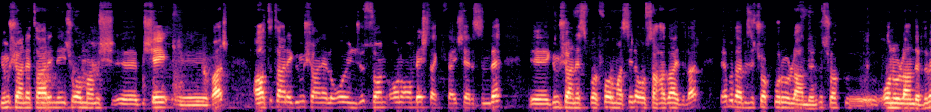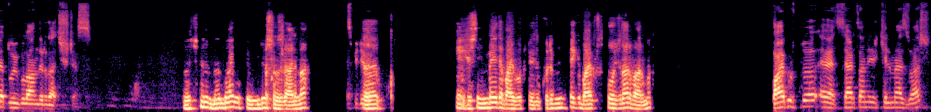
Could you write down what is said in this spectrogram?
Gümüşhane tarihinde hiç olmamış e, bir şey e, var. 6 tane Gümüşhaneli oyuncu son 10-15 dakika içerisinde e, Gümüşhane Spor formasıyla o sahadaydılar. Ve bu da bizi çok gururlandırdı, çok e, onurlandırdı ve duygulandırdı açıkçası. Başkanım ben Bayburtluyum biliyorsunuz galiba. Biliyorum. Ee, Hüseyin Bey de Bayburtluydu. Kulübün peki Bayburt futbolcular var mı? Bayburtlu evet Sertan İrkilmez var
